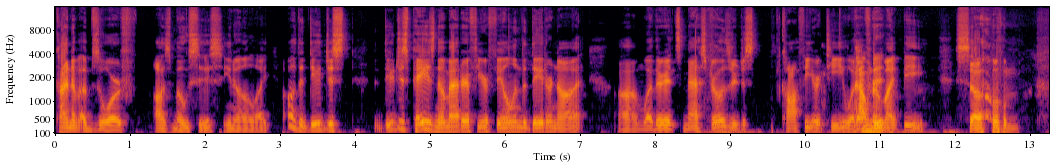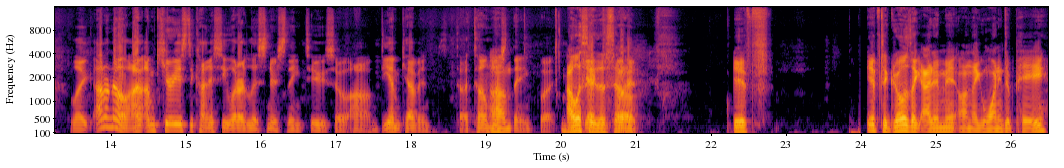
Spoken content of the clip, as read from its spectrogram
kind of absorbed osmosis. You know, like oh, the dude just the dude just pays no matter if you're feeling the date or not, um, whether it's Mastros or just coffee or tea, whatever it it. might be. So. Mhm. like i don't know I, i'm curious to kind of see what our listeners think too so um dm kevin t- tell him what Um, you think but I will say this though. ahead. If if the girl is like adamant on like wanting to pay,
